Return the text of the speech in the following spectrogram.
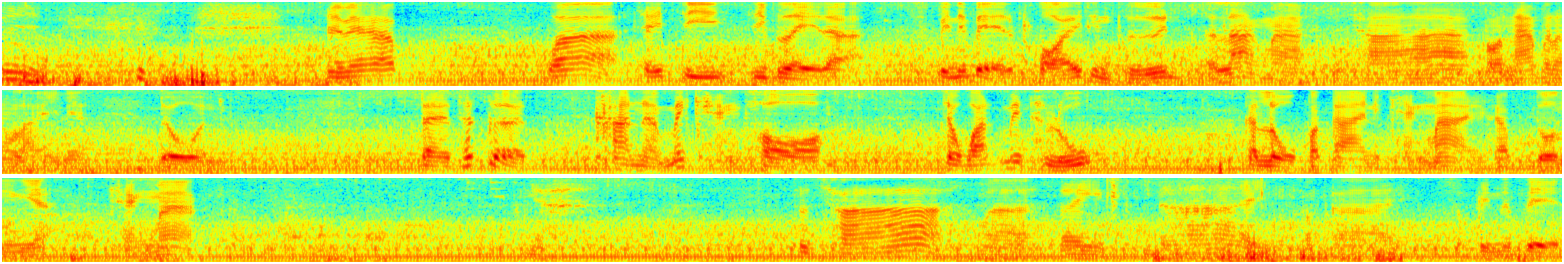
นี่เห็นไหมครับ ว่าใช้ G G Blade อะ Spinning Blade ปล่อยให้ถึงพื้นแล้วลากมาช้าตอนน้ำกำลังไหลเนี่ยโดน แต่ถ้าเกิดคันอะไม่แข็งพอ จะวัดไม่ทะลุกระโหลกปากกายเนี่ยแข็งมากครับโดนตรงเนี้ยแข็งมากเนี่ยช้าๆมาได้ได้ปากกายสปินเนอร์เบด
